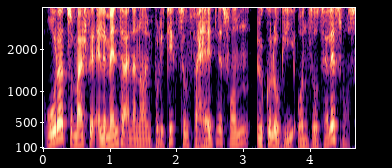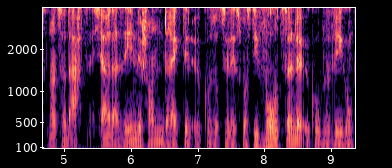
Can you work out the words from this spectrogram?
Oder zum Beispiel Elemente einer neuen Politik zum Verhältnis von Ökologie und Sozialismus 1980. Ja, da sehen wir schon direkt den Ökosozialismus, die Wurzeln der Ökobewegung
